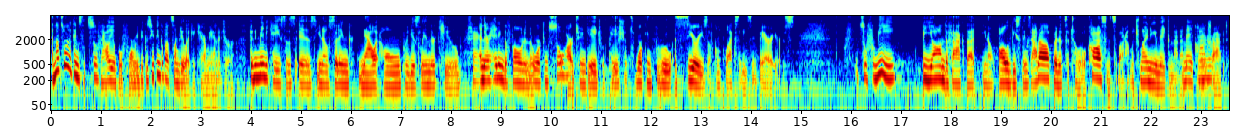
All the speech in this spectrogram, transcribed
And that's one of the things that's so valuable for me because you think about somebody like a care manager that in many cases is, you know, sitting now at home, previously in their cube, Sure. and they're hitting the phone and they're working so hard to engage with patients, working through a series of complexities and barriers. So for me, beyond the fact that, you know, all of these things add up and it's a total cost and it's about how much money you make in that MA mm-hmm. contract,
